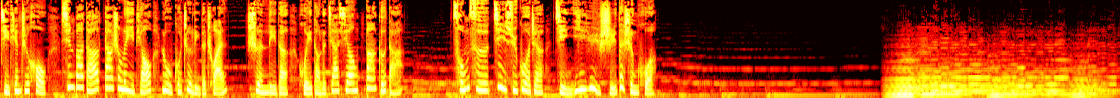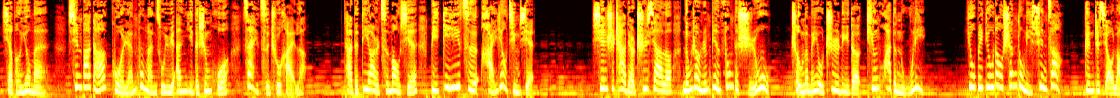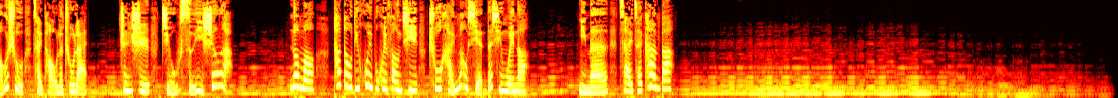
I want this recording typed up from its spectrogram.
几天之后，辛巴达搭上了一条路过这里的船，顺利的回到了家乡巴格达，从此继续过着锦衣玉食的生活。小朋友们。辛巴达果然不满足于安逸的生活，再次出海了。他的第二次冒险比第一次还要惊险。先是差点吃下了能让人变疯的食物，成了没有智力的听话的奴隶；又被丢到山洞里殉葬，跟着小老鼠才逃了出来，真是九死一生啊！那么，他到底会不会放弃出海冒险的行为呢？你们猜猜看吧。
